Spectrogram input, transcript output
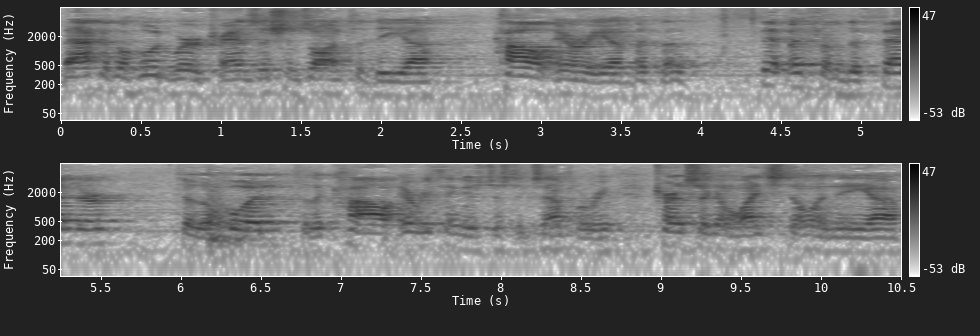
back of the hood where it transitions onto the uh, cowl area. But the fitment from the fender to the hood, to the cowl, everything is just exemplary. Turn signal lights still in the uh,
